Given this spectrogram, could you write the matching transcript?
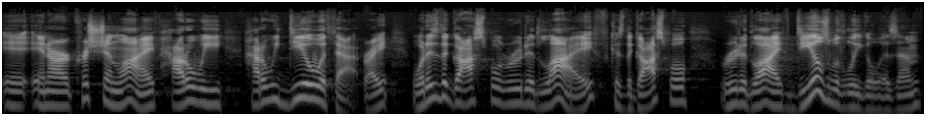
in, in our Christian life. How do we how do we deal with that? Right? What is the gospel rooted life? Because the gospel rooted life deals with legalism.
